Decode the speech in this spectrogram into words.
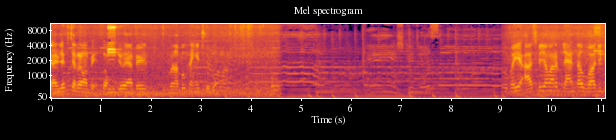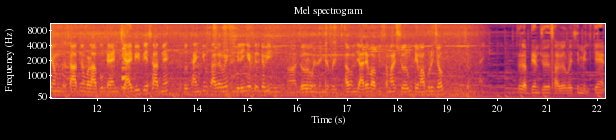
टाइम लेफ़्ट चल रहा है वहाँ पे। तो हम जो है यहाँ पे बड़ा पाव खाएँगे छोटू। तो भाई आज का जो हमारा प्लान था हुआ जो कि हम साथ में बड़ा पाव खाएँ चाय भी पिए साथ में। तो थैंक यू सागर भाई मिलेंगे फिर कभी। हाँ तो मिलेंगे भाई। अब हम जा रहे हैं वापस हमारे शोरूम टेमापुरी चौक। तो अभी हम जो है सागर भाई से मिलते हैं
